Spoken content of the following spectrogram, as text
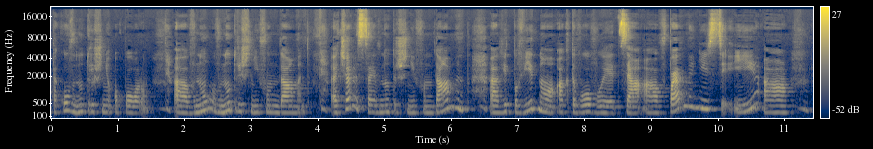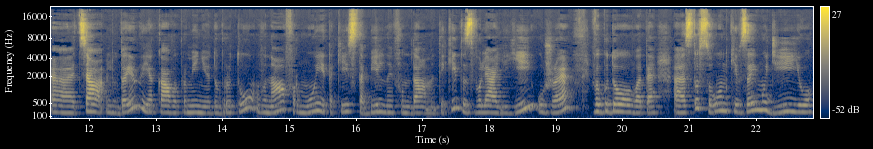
таку внутрішню опору, внутрішній фундамент. Е, Через цей внутрішній фундамент е, відповідно активовується впевненість, і е, ця людина, яка випромінює доброту, вона формує такий стабільний фундамент, який дозволяє їй уже вибудовувати е, стосунки, взаємодію,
